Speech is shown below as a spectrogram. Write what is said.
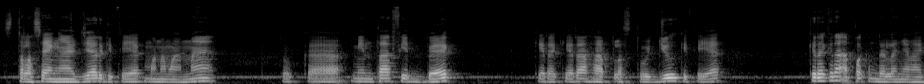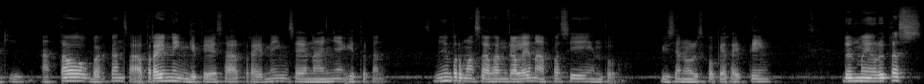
setelah saya ngajar gitu ya ke mana-mana, suka minta feedback kira-kira H plus 7 gitu ya. Kira-kira apa kendalanya lagi? Atau bahkan saat training gitu ya, saat training saya nanya gitu kan, sebenarnya permasalahan kalian apa sih untuk bisa nulis copywriting? Dan mayoritas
